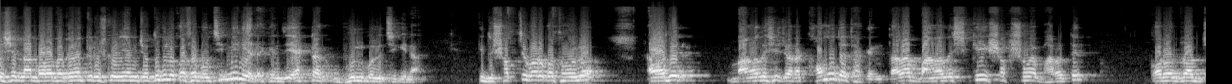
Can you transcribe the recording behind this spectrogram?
দেশের নাম বলা দরকার তুরস্ক নিয়ে আমি যতগুলো কথা বলছি, মিলিয়ে দেখেন যে একটা ভুল বলেছি কিনা। কিন্তু সবচেয়ে বড় কথা হলো, আমাদের বাংলাদেশে যারা ক্ষমতায় থাকেন, তারা বাংলাদেশকে সবসময় ভারতের করগ্রাহ্য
